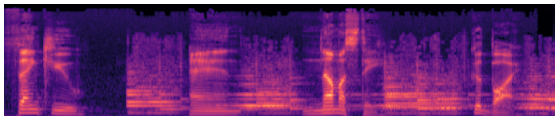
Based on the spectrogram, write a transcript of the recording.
Thank you, and namaste. Goodbye.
